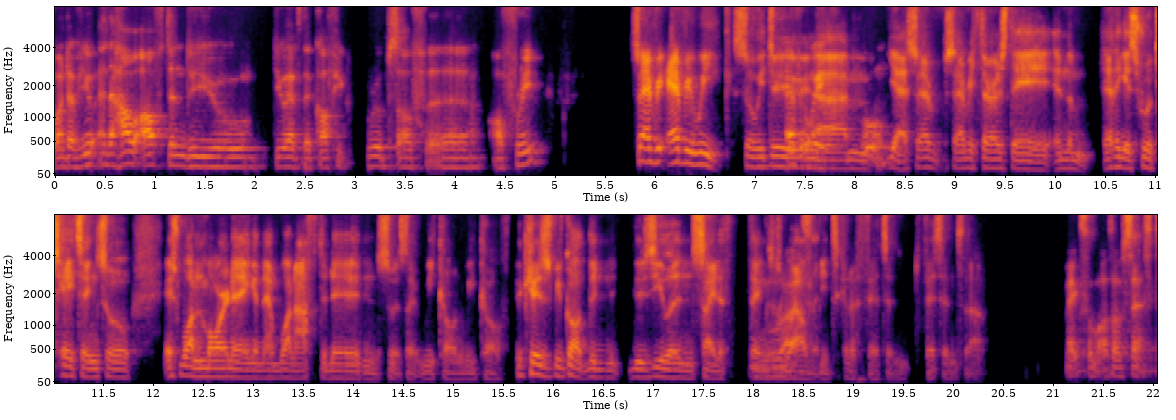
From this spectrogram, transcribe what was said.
point of view. And how often do you do you have the coffee groups of uh, of free so every every week. So we do every week. um cool. yeah so every, so every thursday in the i think it's rotating. So it's one morning and then one afternoon. So it's like week on week off. Because we've got the new zealand side of things right. as well that need to kind of fit and fit into that makes a lot of sense.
